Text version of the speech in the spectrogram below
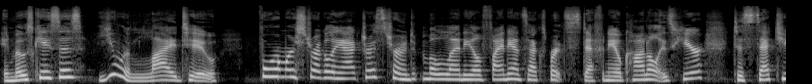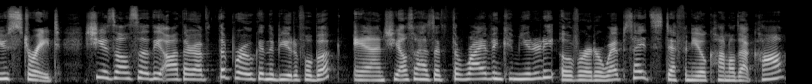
In most cases, you were lied to. Former struggling actress turned millennial finance expert Stephanie O'Connell is here to set you straight. She is also the author of The Broke and the Beautiful book, and she also has a thriving community over at her website, stephanieoconnell.com.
